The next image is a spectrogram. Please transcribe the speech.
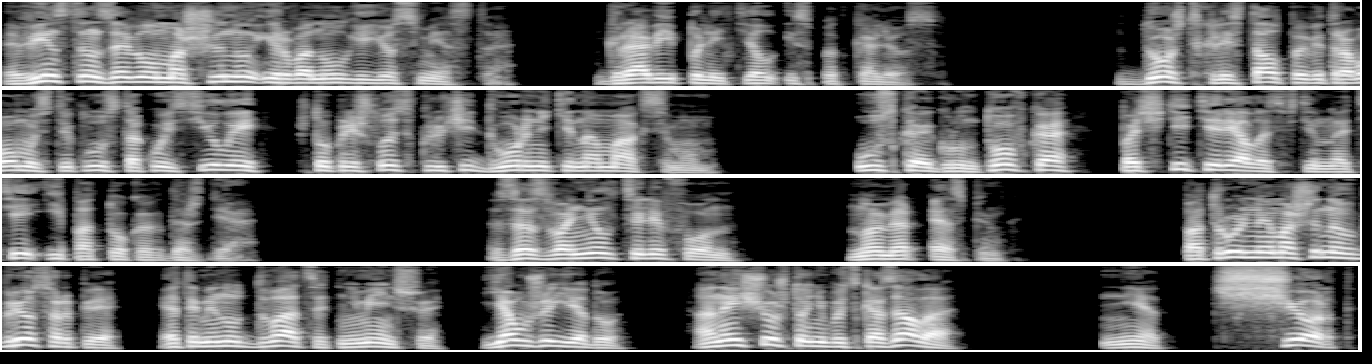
Винстон завел машину и рванул ее с места. Гравий полетел из-под колес. Дождь хлестал по ветровому стеклу с такой силой, что пришлось включить дворники на максимум. Узкая грунтовка почти терялась в темноте и потоках дождя. Зазвонил телефон. Номер Эспинг. «Патрульная машина в Брёсорпе. Это минут двадцать, не меньше. Я уже еду. Она еще что-нибудь сказала?» «Нет. Черт!»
